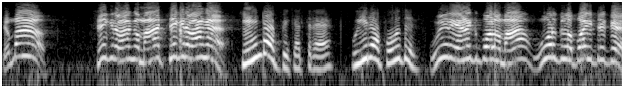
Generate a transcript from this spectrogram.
எம்மா சீக்கிரம் வாங்கம்மா சீக்கிரம் வாங்க ஏன்டா இப்படி கத்துற உயிரா போகுது உயிர் எனக்கு போலாமா ஊருக்குள்ள போயிட்டு இருக்கு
